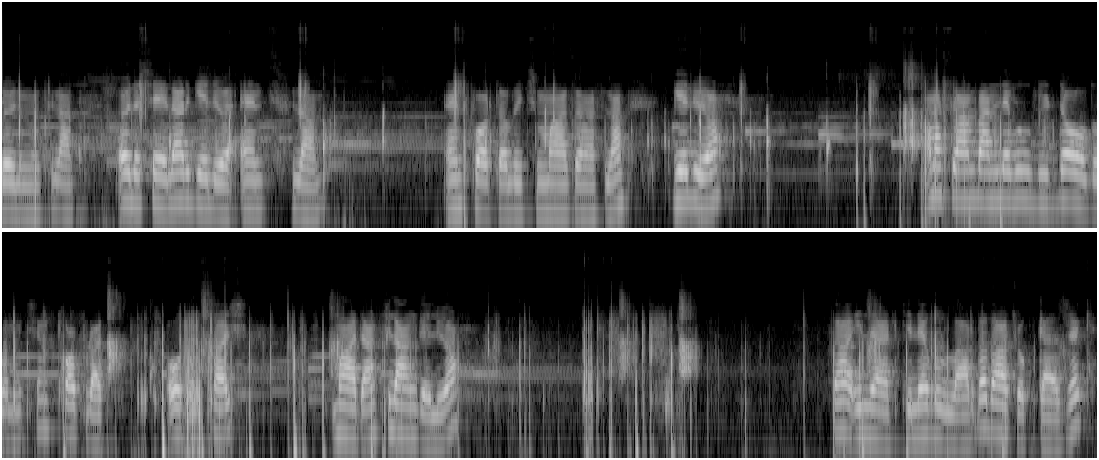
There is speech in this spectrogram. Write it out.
bölümü filan. Öyle şeyler geliyor. End filan. End portalı için malzeme filan geliyor. Ama şu an ben level 1'de olduğum için toprak, odun, taş, maden filan geliyor. Daha ileriki level'larda daha çok gelecek.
